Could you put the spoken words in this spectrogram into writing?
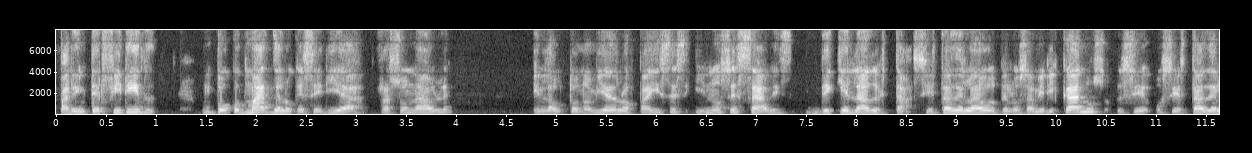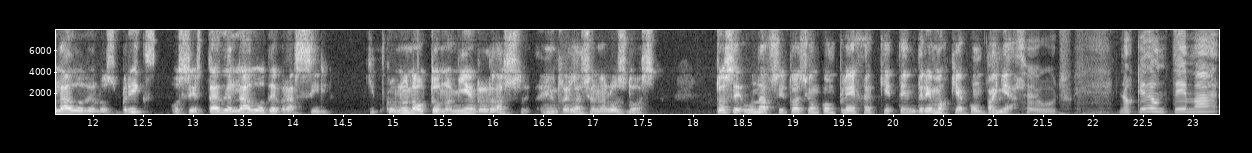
para interferir un poco más de lo que sería razonable en la autonomía de los países y no se sabe de qué lado está, si está del lado de los americanos o si está del lado de los BRICS o si está del lado de Brasil, con una autonomía en, en relación a los dos. Entonces, una situación compleja que tendremos que acompañar. Seguro. Nos queda un tema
